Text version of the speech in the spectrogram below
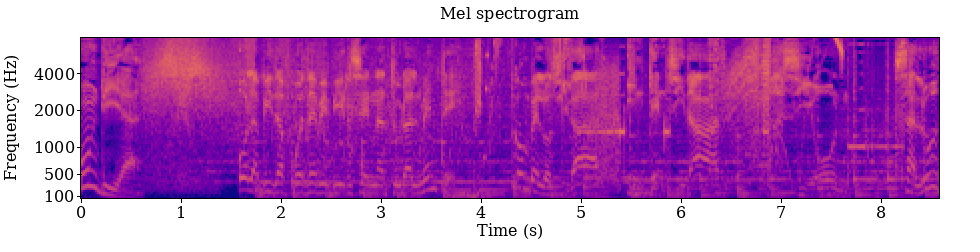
un día. O la vida puede vivirse naturalmente, con velocidad, intensidad, pasión, salud,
